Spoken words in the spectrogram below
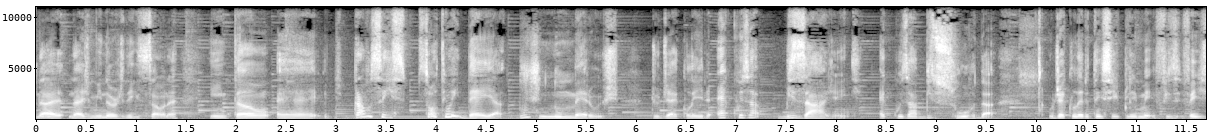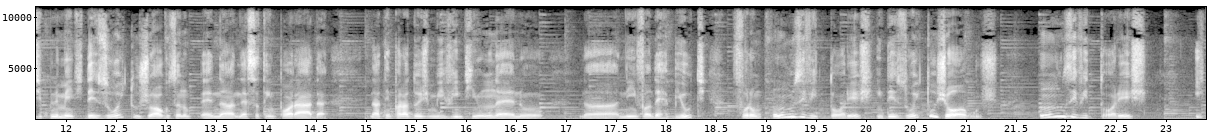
na, nas minor leagues são, né? Então, é, para vocês só terem uma ideia dos números do Jack Leiter, é coisa bizarra, gente. É coisa absurda. O Jack Leiter tem simplesmente, fez simplesmente 18 jogos é, na, nessa temporada, na temporada 2021, né? No, na, em Vanderbilt. Foram 11 vitórias em 18 jogos. 11 vitórias e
